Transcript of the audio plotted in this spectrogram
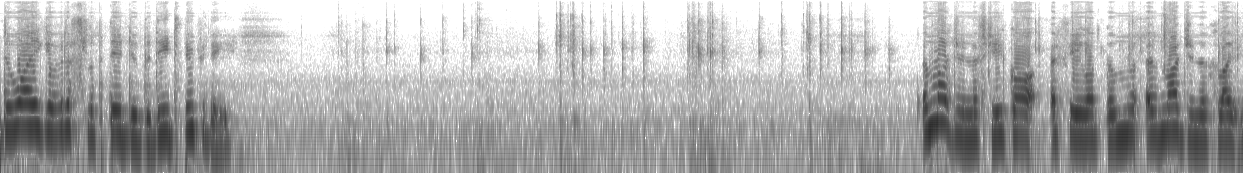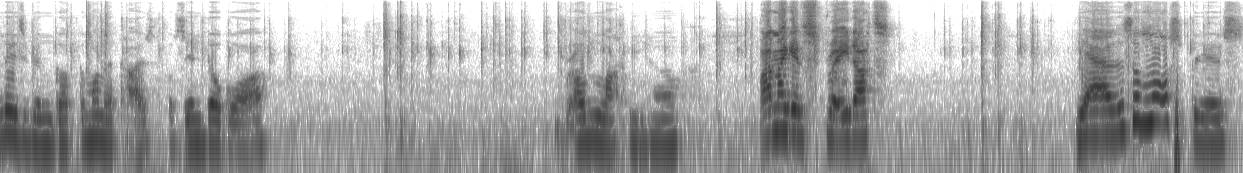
Do I give it a flippity doopity doopity? Imagine if you got if you got the imagine if like Lazarbeam got the monetized for saying dog water. Laugh in hell. Why am I getting sprayed at? Yeah, there's a lot of spears.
